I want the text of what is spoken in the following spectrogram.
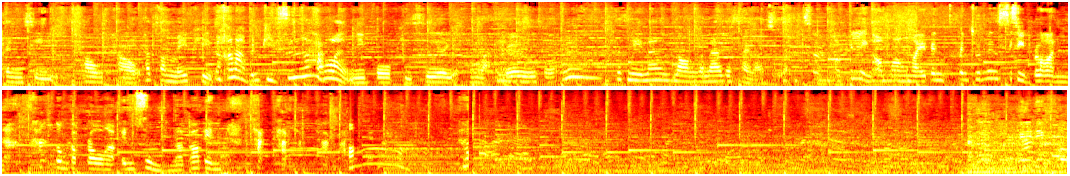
เป็นสีเทาๆ ถ้าจำไม่ผิดแล้วข้างหลังเป็นผีเสื้อ ข้างหลังมีโปผีเสื้ออยู่ข้างหลังก็เลยรู้สึกว่าอืมชุดนี้น่าน้องก็น่าจะใส่แล้วสวย ส่วนของพี่หลิงเอามองไว้เป็นเป็นชุดเป็นสีบลอนด์อะข้างตรงกระโปรงอะเป็นสุ่มแล้วก็เป็นถักถักถักถักอ๋อ beautiful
